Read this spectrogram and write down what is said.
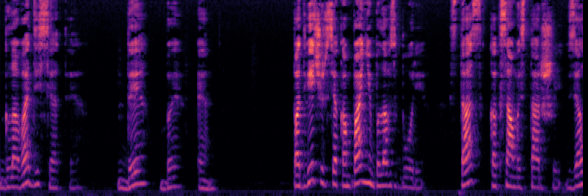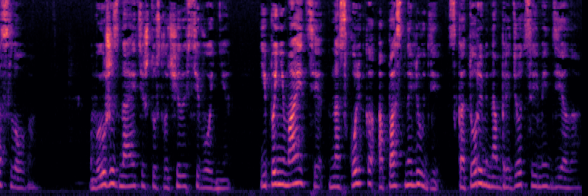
Глава десятая. ДБН. Под вечер вся компания была в сборе. Стас, как самый старший, взял слово. Вы уже знаете, что случилось сегодня, и понимаете, насколько опасны люди, с которыми нам придется иметь дело.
